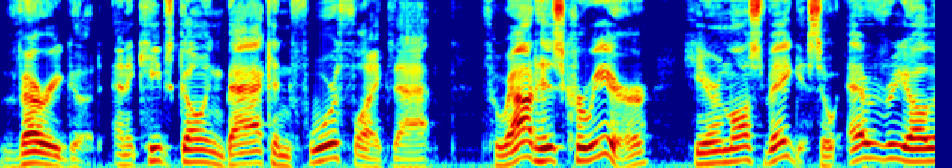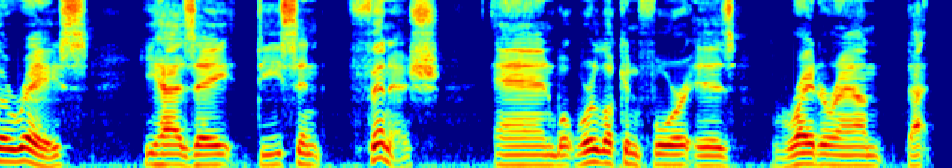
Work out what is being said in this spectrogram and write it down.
very good. And it keeps going back and forth like that throughout his career here in Las Vegas. So every other race, he has a decent finish. And what we're looking for is right around that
